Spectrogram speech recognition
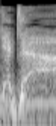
break it down.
